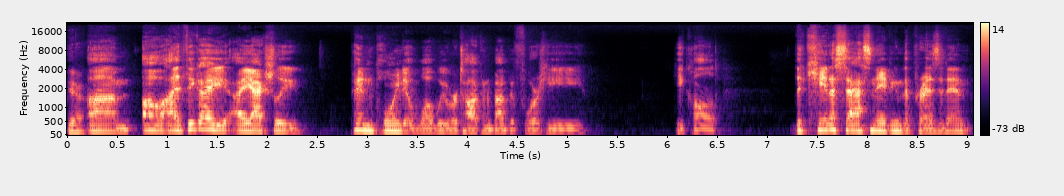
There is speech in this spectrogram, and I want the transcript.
Yeah. Um. Oh, I think I I actually pinpointed what we were talking about before he he called the kid assassinating the president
